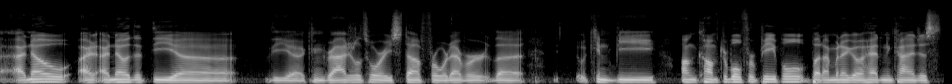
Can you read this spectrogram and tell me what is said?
I know I, I know that the uh, the uh, congratulatory stuff or whatever the can be uncomfortable for people, but I'm gonna go ahead and kind of just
